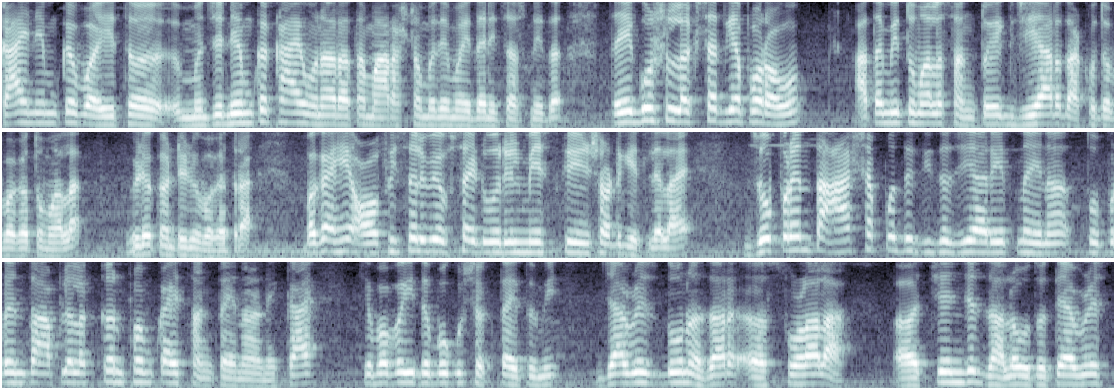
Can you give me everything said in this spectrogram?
काय नेमकं ब इथं म्हणजे नेमकं काय होणार आता महाराष्ट्रामध्ये मैदानी चाचणीचं तर एक गोष्ट लक्षात घ्या पोराहो आता मी तुम्हाला सांगतो एक जी आर दाखवतो बघा तुम्हाला. व्हिडिओ कंटिन्यू बघत राहा. बघा हे ऑफिशियल वेबसाईटवरील मी स्क्रीनशॉट घेतलेला आहे. जोपर्यंत अशा पद्धतीचं जी आर येत नाही ना तोपर्यंत आपल्याला कन्फर्म काय सांगता येणार नाही. काय? की बाबा इथं बघू शकताय तुम्ही ज्यावेळेस दोन हजार सोळाला चेंजेस झालं होतं त्यावेळेस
